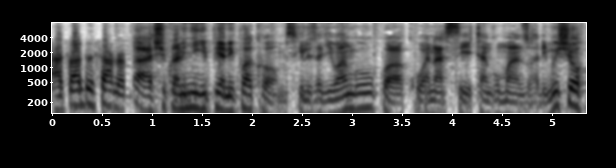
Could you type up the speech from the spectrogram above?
Asante sana. Ah, shukrani nyingi pia ni kwako msikilizaji wangu kwa kuwa nasi tangu mwanzo hadi mwisho.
